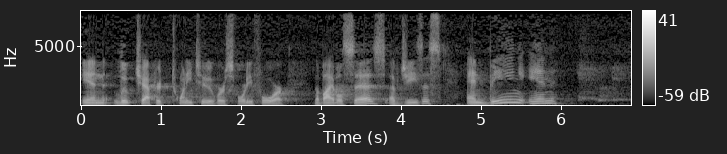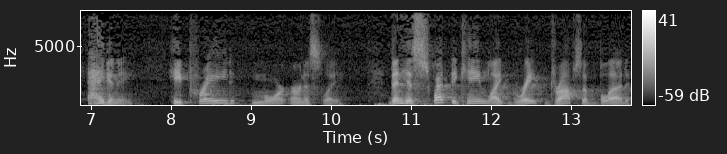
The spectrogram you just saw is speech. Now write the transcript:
In Luke chapter 22, verse 44, the Bible says of Jesus, and being in agony, he prayed more earnestly. Then his sweat became like great drops of blood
